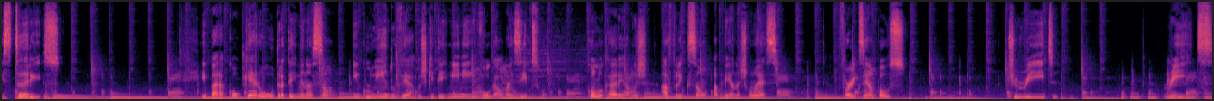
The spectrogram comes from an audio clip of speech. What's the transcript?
studies. E para qualquer outra terminação, incluindo verbos que terminem em vogal mais y, colocaremos a flexão apenas com S. For examples, to read, reads,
